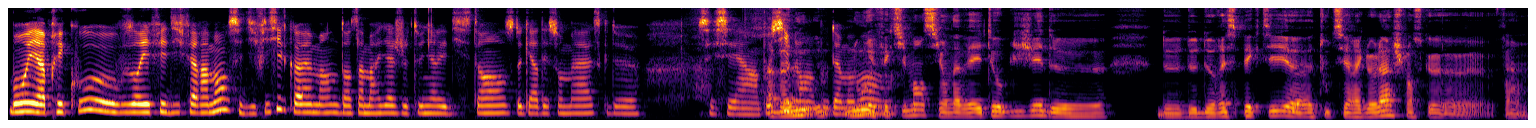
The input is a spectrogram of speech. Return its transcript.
Bon, et après coup, vous auriez fait différemment? C'est difficile quand même, hein, dans un mariage, de tenir les distances, de garder son masque, de... C'est c'est impossible, Ah bah, hein, nous, au bout d'un nous, moment. effectivement, si on avait été obligé de, de, de, de respecter euh, toutes ces règles-là, je pense que, enfin,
